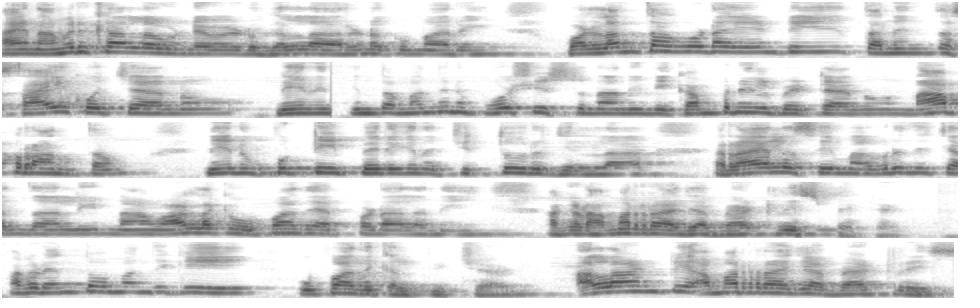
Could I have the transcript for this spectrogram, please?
ఆయన అమెరికాలో ఉండేవాడు గల్లా అరుణకుమారి. వాళ్ళంతా కూడా ఏంటి తను ఇంత స్థాయికి వచ్చాను నేను ఇంతమందిని పోషిస్తున్నాను ఇన్ని కంపెనీలు పెట్టాను నా ప్రాంతం నేను పుట్టి పెరిగిన చిత్తూరు జిల్లా రాయలసీమ అభివృద్ధి చెందాలి నా వాళ్ళకి ఉపాధి ఏర్పడాలని అక్కడ అమర్ రాజా బ్యాటరీస్ పెట్టాడు. అక్కడ ఎంతోమందికి ఉపాధి కల్పించాడు. అలాంటి అమర్ రాజా బ్యాటరీస్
